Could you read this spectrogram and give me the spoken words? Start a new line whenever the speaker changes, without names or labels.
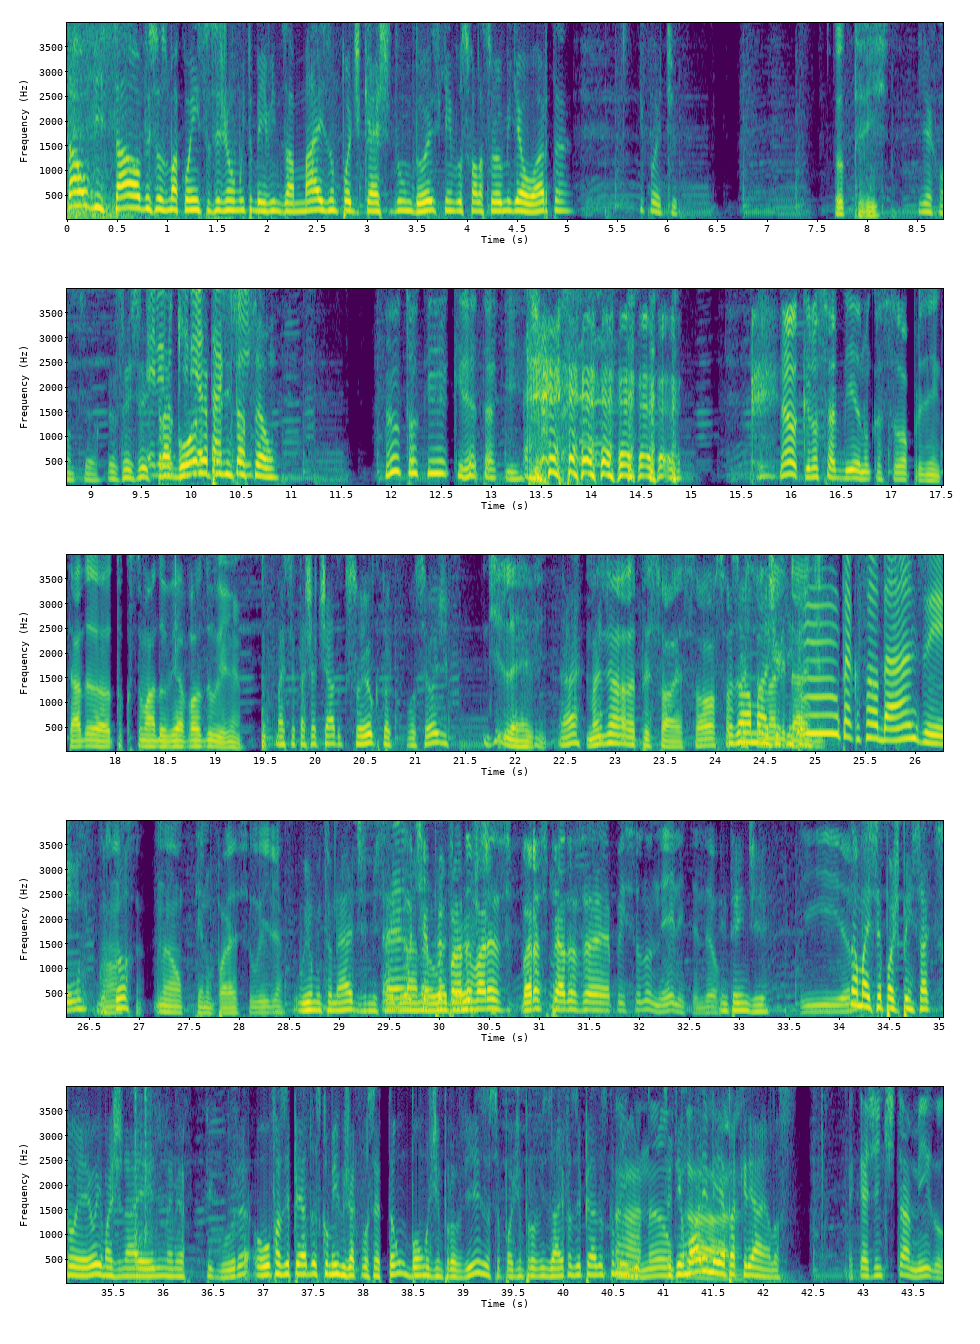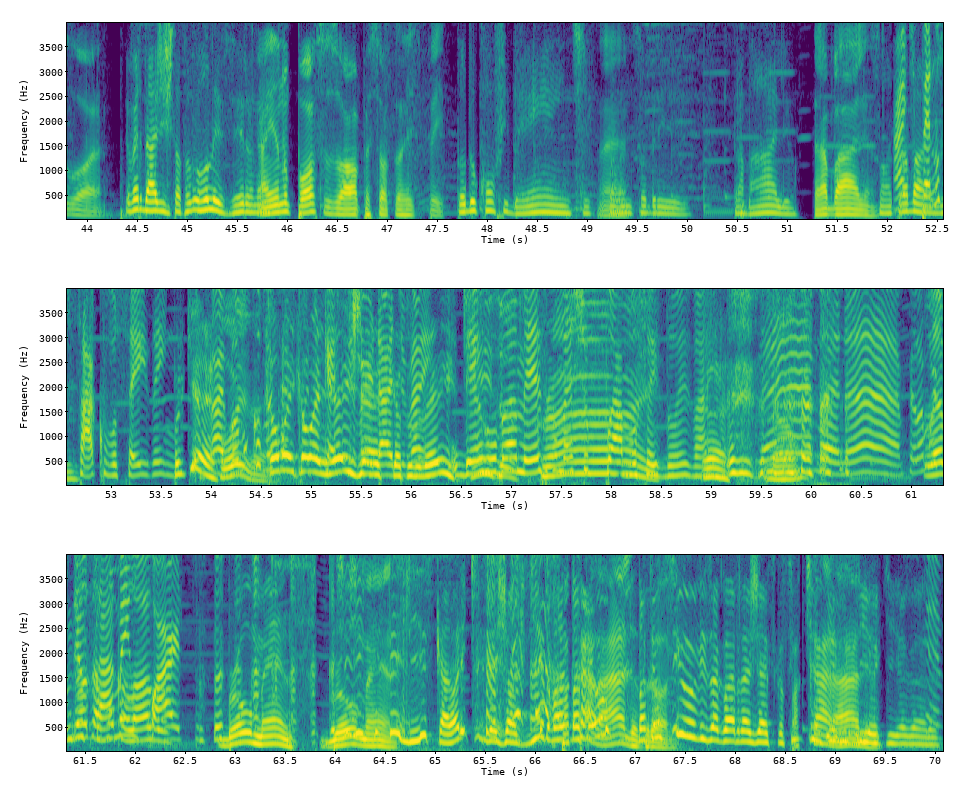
Salve, salve, seus maconhistas, sejam muito bem-vindos a mais um podcast do 12. Quem vos fala sou eu, Miguel Horta. O que foi, Tito?
Tô triste.
O que aconteceu? Eu sei, você
não
estragou a minha
tá
apresentação.
Não, eu tô aqui, queria estar aqui. não, que eu não sabia, eu nunca sou apresentado, eu tô acostumado a ouvir a voz do William.
Mas você tá chateado que sou eu que tô aqui com você hoje?
De leve.
É?
Mas não é nada pessoal, é só sua
Fazer uma mágica aqui,
personalidade.
Hum, tá com saudade.
Gostou?
Nossa, Não, porque não parece o William.
Will Muito Nerd, me segue
É,
lá
eu tinha
Red
preparado várias, várias piadas é, pensando nele, entendeu?
Entendi.
E eu
Não, mas você pode pensar que sou eu, imaginar ele na minha figura, ou fazer piadas comigo, já que você é tão bom de improviso, você pode improvisar e fazer piadas comigo.
Ah, não,
você tem uma hora e meia
cara.
pra criar elas.
É que a gente tá amigo agora.
É verdade, a gente tá todo rolezeiro, né?
Aí eu não posso zoar uma pessoa que eu respeito.
Todo confidente,
É.
falando sobre trabalho.
Trabalho.
Só
Ai, que
trabalho.
pé no saco vocês, hein?
Por quê?
Vai,
Foi,
vamos começar
Calma aí, calma aí. E aí, Jéssica, tudo
vai.
bem?
Derruba
Jesus
a mesa e começa a chupar
Christ.
vocês dois, vai.
É.
É, mano, pelo amor de Deus, o arrumem um logo. quarto.
Bromance.
Deixa a gente ser
Bromance.
feliz, cara. Olha que invejosinha.
Pra caralho,
bateu ciúmes agora na Jéssica. Eu senti um ciúmezinho aqui agora.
